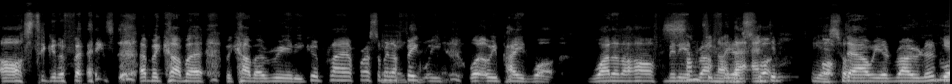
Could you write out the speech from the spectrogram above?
arse to good effect and become a become a really good player for us. I mean, Yeah, I think we exactly. what we paid what one and a half million something roughly like that. Swat- and yeah, Swat Dowie and Rowland, Yeah,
